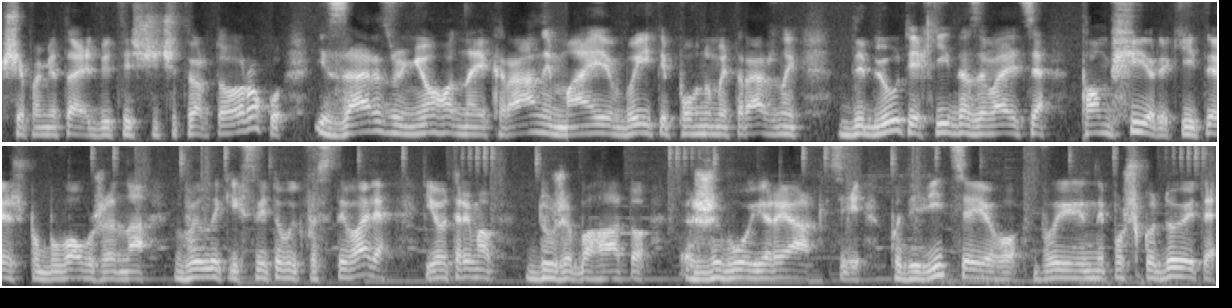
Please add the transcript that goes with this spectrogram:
Ще пам'ятаю 2004 року. І зараз у нього на екрани має вийти повнометражний дебют, який називається Памфір, який теж побував уже на великих світових фестивалях і отримав дуже багато живої реакції. Подивіться його, ви не пошкодуєте.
